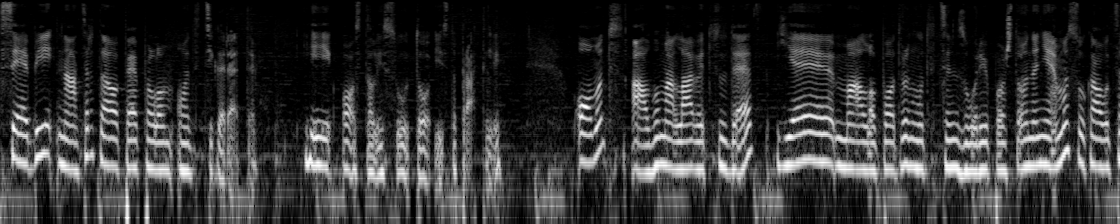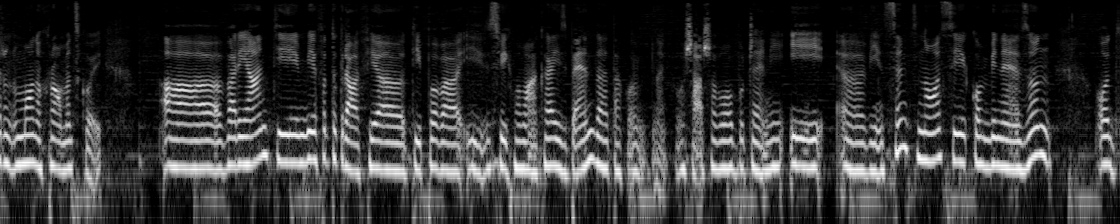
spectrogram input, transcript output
sebi nacrtao pepelom od cigarete. I ostali su to isto pratili. Omot albuma Love It To Death je malo podvrnut cenzuri, pošto na njemu su kao u crno, monohromatskoj a, varijanti je fotografija tipova i svih momaka iz benda, tako neko šašavo obučeni i e, Vincent nosi kombinezon od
